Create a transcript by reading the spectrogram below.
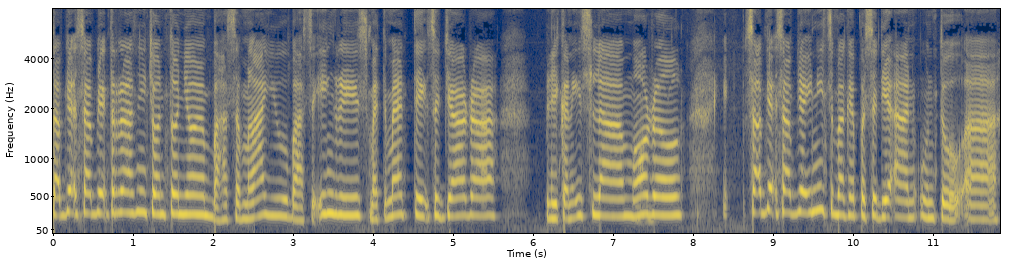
Subjek-subjek teras ni contohnya bahasa Melayu, bahasa Inggeris, matematik, sejarah, pendidikan Islam, moral. Subjek-subjek ini sebagai persediaan untuk uh,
